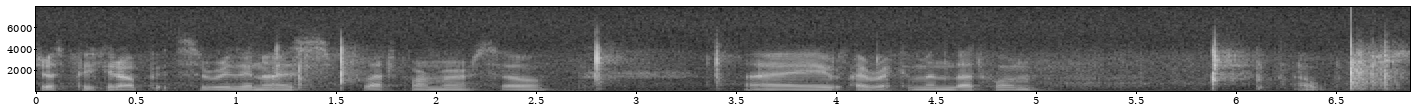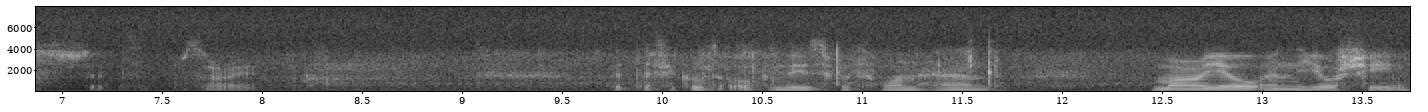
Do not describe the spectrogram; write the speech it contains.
just pick it up. It's a really nice platformer, so I I recommend that one. Oh shit, sorry. It's a bit difficult to open these with one hand. Mario and Yoshi.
